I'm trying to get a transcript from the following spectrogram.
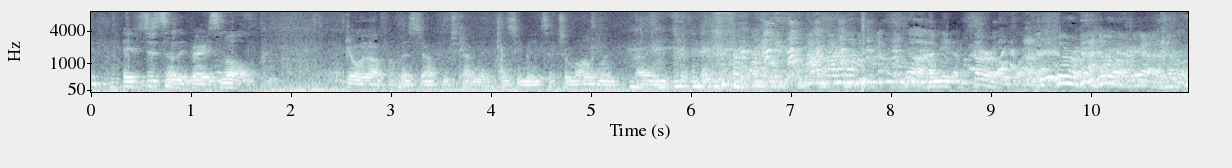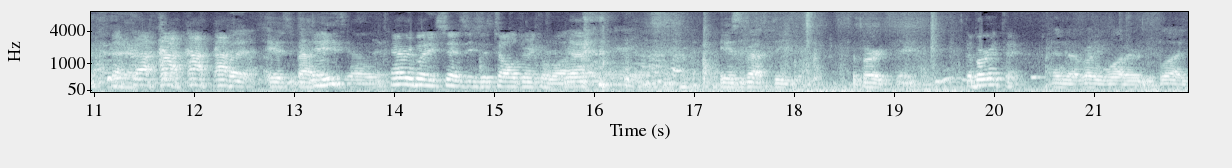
It's just something very small. Going off of Mr. Upham's comment because he made such a long one. Um, no, I mean a thorough one. Thorough, thorough, yeah. But it was about He's- the, um, Everybody says he's a tall drink of water. yeah. It was about the the bird thing The bird thing. and the running water and the blood.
